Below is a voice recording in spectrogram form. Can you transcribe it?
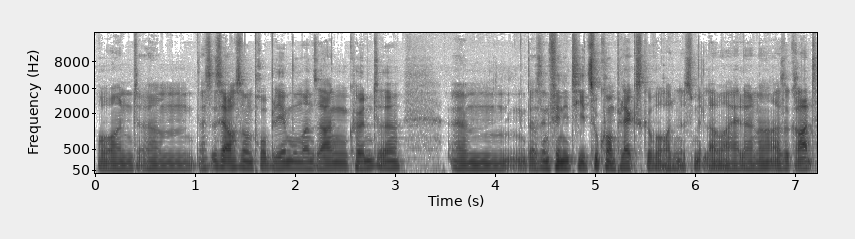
Und ähm, das ist ja auch so ein Problem, wo man sagen könnte, ähm, dass Infinity zu komplex geworden ist mittlerweile. Ne? Also gerade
